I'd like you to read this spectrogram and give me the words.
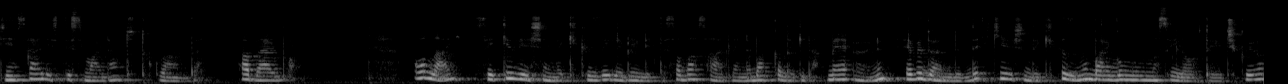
cinsel istismardan tutuklandı. Haber bu. Olay 8 yaşındaki kızıyla birlikte sabah saatlerinde bakkala giden M.Ö'nün eve döndüğünde 2 yaşındaki kızını baygın bulmasıyla ortaya çıkıyor.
